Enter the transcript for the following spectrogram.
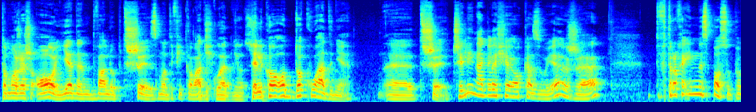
to możesz o 1, 2 lub 3 zmodyfikować. Dokładnie od Tylko o dokładnie e, 3. Czyli nagle się okazuje, że w trochę inny sposób e,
